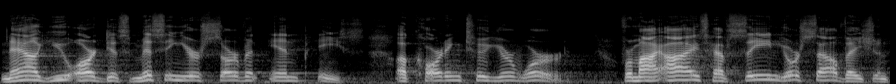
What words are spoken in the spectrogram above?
now you are dismissing your servant in peace, according to your word. For my eyes have seen your salvation,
